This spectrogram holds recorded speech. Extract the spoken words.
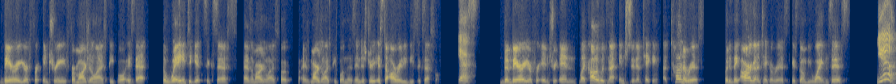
barrier for entry for marginalized people is that the way to get success as a marginalized folk, as marginalized people in this industry is to already be successful. Yes. The barrier for entry and like Hollywood's not interested in taking a ton of risk, but if they are going to take a risk, it's going to be white and cis. Yeah.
